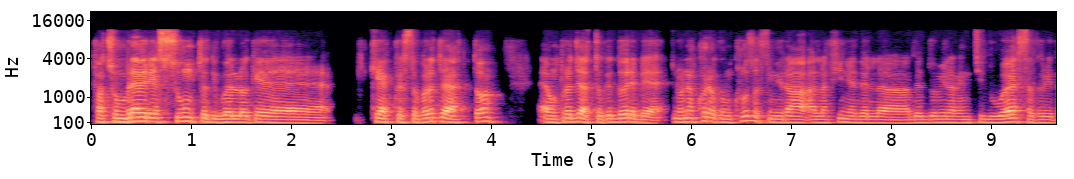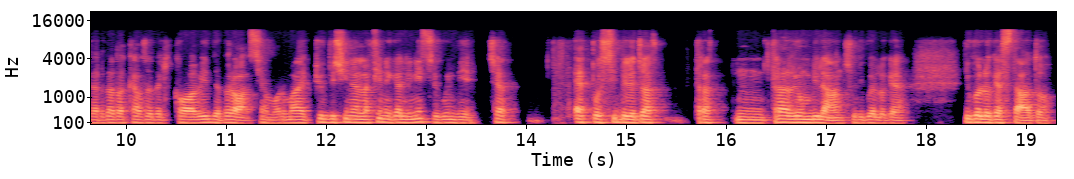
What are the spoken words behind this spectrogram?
Faccio un breve riassunto di quello che, che è questo progetto. È un progetto che dovrebbe, non è ancora concluso, finirà alla fine del, del 2022, è stato ritardato a causa del Covid, però siamo ormai più vicini alla fine che all'inizio, quindi è possibile già tra, mh, trarre un bilancio di quello che, di quello che è stato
